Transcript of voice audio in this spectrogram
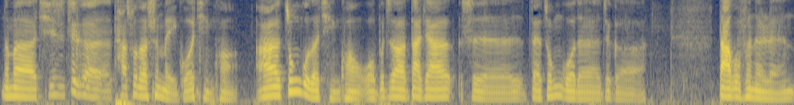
那么其实这个他说的是美国情况，而中国的情况，我不知道大家是在中国的这个。大部分的人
